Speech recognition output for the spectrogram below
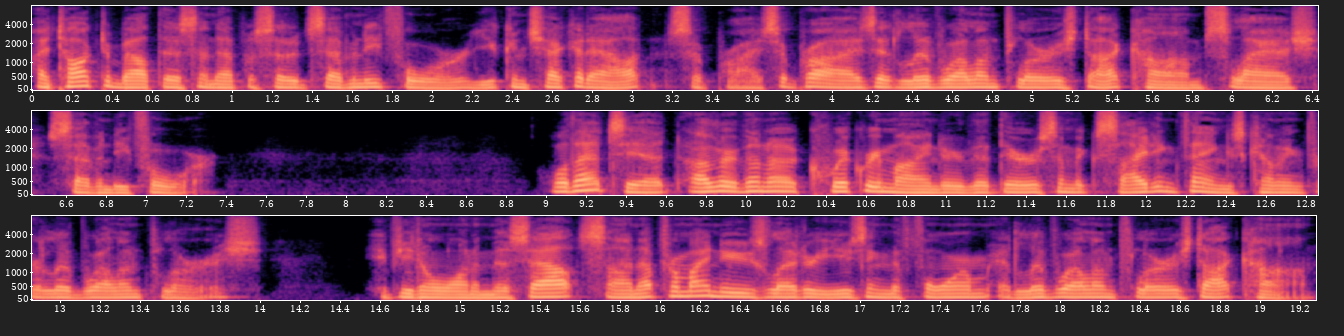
I talked about this in episode 74. You can check it out, surprise, surprise, at livewellandflourish.com slash 74. Well, that's it, other than a quick reminder that there are some exciting things coming for Live Well and Flourish. If you don't want to miss out, sign up for my newsletter using the form at livewellandflourish.com.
